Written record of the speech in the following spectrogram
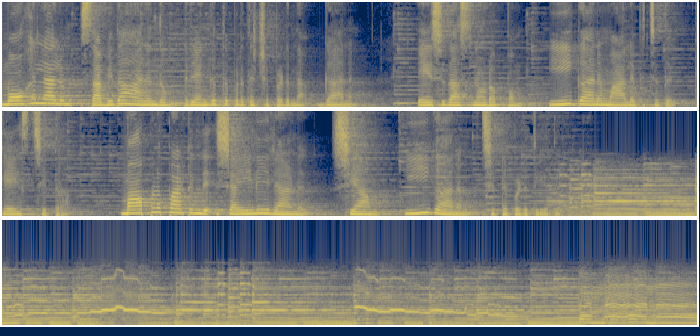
മോഹൻലാലും സബിത ആനന്ദും രംഗത്ത് പ്രത്യക്ഷപ്പെടുന്ന ഗാനം. യേശുദാസിനോടൊപ്പം ഈ ഗാനം ആലപിച്ചത് കെ എസ് ചിത്ര. മാപ്പിളപ്പാട്ടിന്റെ ശൈലിയിലാണ് ശ്യാം ഈ ഗാനം ചിട്ടപ്പെടുത്തിയത്. തന്നാന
